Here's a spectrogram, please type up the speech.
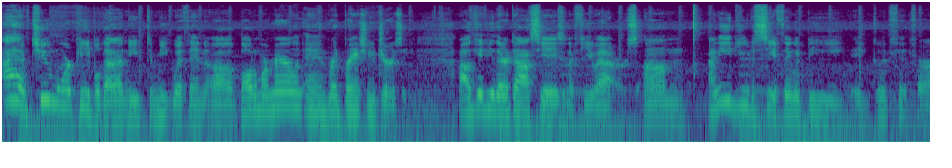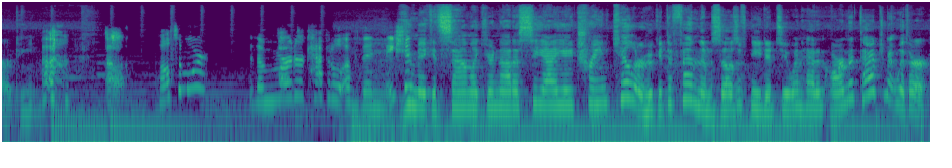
I have two more people that I need to meet with in uh, Baltimore, Maryland, and Red Branch, New Jersey. I'll give you their dossiers in a few hours. Um, I need you to see if they would be a good fit for our team. Uh, Baltimore? The murder capital of the nation? You make it sound like you're not a CIA trained killer who could defend themselves if needed to and had an armed attachment with her.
